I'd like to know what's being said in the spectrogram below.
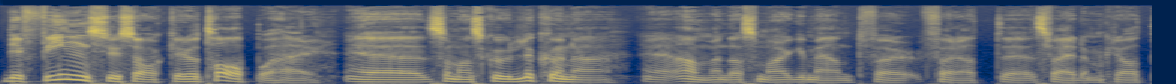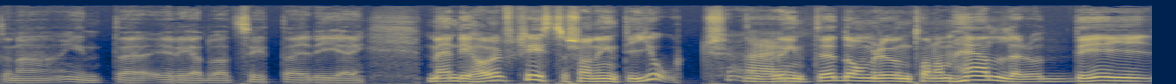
Det finns ju saker att ta på här eh, som man skulle kunna eh, använda som argument för, för att eh, Sverigedemokraterna inte är redo att sitta i regering. Men det har Ulf Kristersson inte gjort Nej. och inte de runt honom heller och det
